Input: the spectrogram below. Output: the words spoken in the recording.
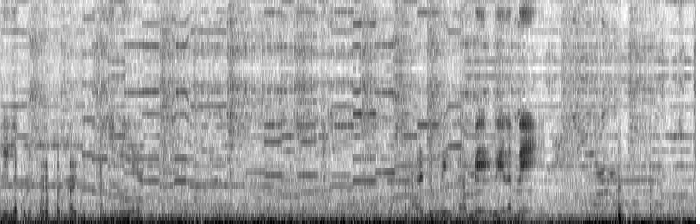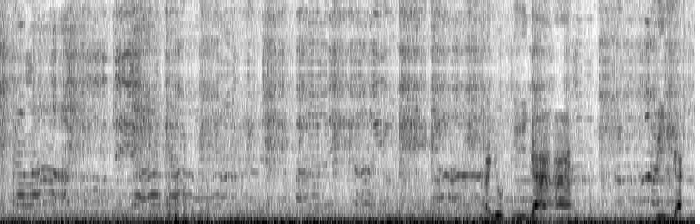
pilih lah kalau sarapan pagi begini ya. Aduh, weh, lambek, weh, lambek. Kayu tiga, ah. tiga.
